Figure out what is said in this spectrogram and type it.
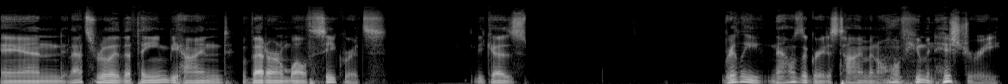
And that's really the theme behind Veteran Wealth Secrets because really now is the greatest time in all of human history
